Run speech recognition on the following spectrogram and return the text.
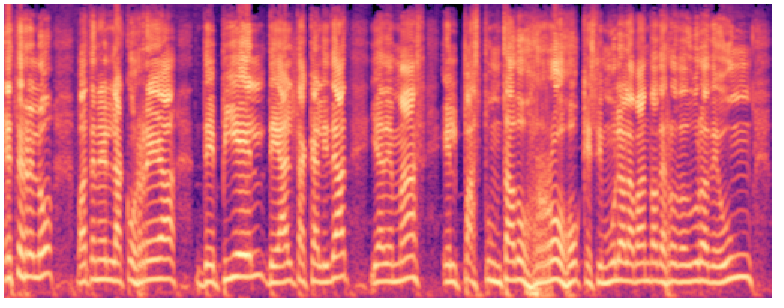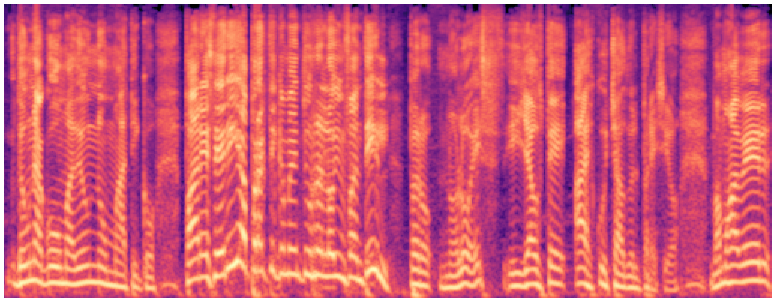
Este reloj va a tener la correa de piel de alta calidad y además el paspuntado rojo que simula la banda de rodadura de, un, de una goma, de un neumático. Parecería prácticamente un reloj infantil, pero no lo es y ya usted ha escuchado el precio. Vamos a ver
